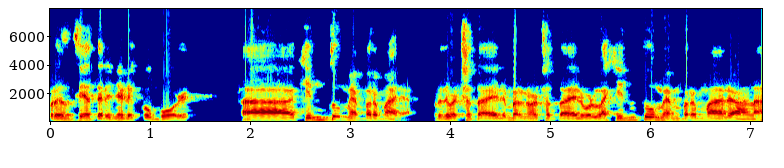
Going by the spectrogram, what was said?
പ്രതിനിധിയെ തിരഞ്ഞെടുക്കുമ്പോൾ ഹിന്ദു മെമ്പർമാര് പ്രതിപക്ഷത്തായാലും ഭരണപക്ഷത്തായാലും ഉള്ള ഹിന്ദു മെമ്പർമാരാണ്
